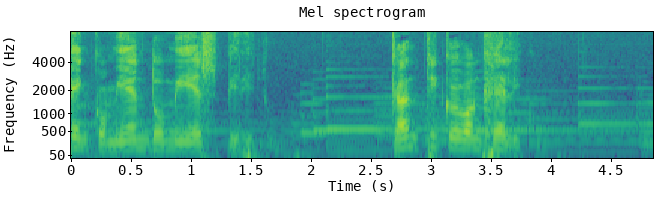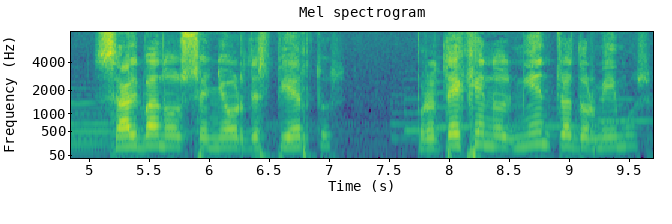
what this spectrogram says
encomiendo mi espíritu. Cántico evangélico. Sálvanos, Señor, despiertos. Protégenos mientras dormimos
